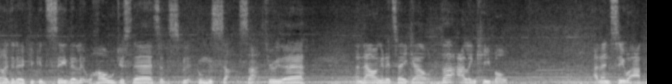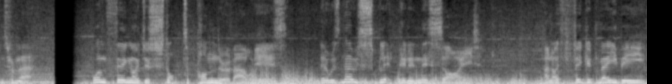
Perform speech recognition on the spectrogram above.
I don't know if you could see the little hole just there so the split pin was sat, sat through there and now I'm going to take out that Allen key bolt and then see what happens from there one thing I just stopped to ponder about is there was no split pin in this side and I figured maybe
